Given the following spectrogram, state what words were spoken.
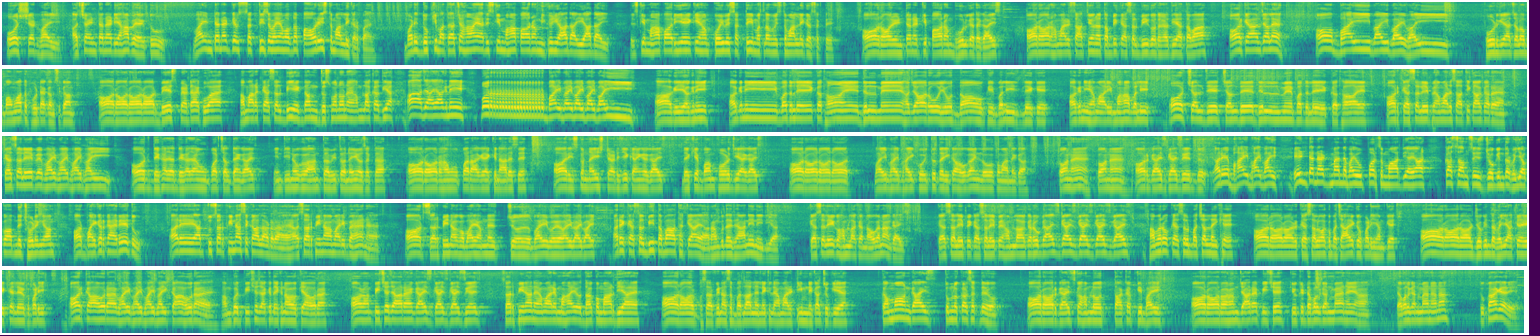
ओ शेट भाई। अच्छा इंटरनेट यहाँ पे है, तू। भाई इंटरनेट के शक्ति से भाई हम अपना पावर ही इस्तेमाल नहीं कर पाए। बड़ी दुख की बात है। अच्छा हाँ यार, इसकी महापावर हम याद आई याद आई। इसकी महापावर ये है कि हम कोई भी शक्ति मतलब इस्तेमाल नहीं कर सकते। और और इंटरनेट की पावर हम भूल गए थे गाइस और और हमारे साथियों ने तब भी कैसल बी को दिखा दिया तबाह। और क्या हाल चाल है? ओ भाई भाई भाई भाई। फूट गया, चलो बमा तो फूटा कम से कम। और और और और बेस पे अटैक हुआ है। हमारा कैसल भी एकदम दुश्मनों ने हमला कर दिया। आ जाए अग्नि। भाई भाई भाई भाई भाई। आ गई अग्नि। अग्नि बदले कथाएँ दिल में हज़ारों योद्धाओं की बलि लेके अग्नि हमारी महाबली, और चल दे चल दे, दिल में बदले कथाएँ। और कैसले पे हमारे साथी क्या कर रहे हैं? कैसले पे भाई भाई भाई भाई। और देखा जाए देखा जाए, ऊपर चलते हैं गाइस इन तीनों का अंत अभी तो नहीं हो सकता। और और हम ऊपर आ गए किनारे से। और इसको नई स्ट्रेटजी कहेंगे गाइस देखिए, बम फोड़ दिया गाइस और और और और। भाई भाई भाई, कोई तो तरीका होगा इन लोगों को मारने का। कौन है? कौन है? और गाइस गाइस अरे भाई भाई भाई इंटरनेट मैंने भाई ऊपर से मार दिया यार। कसम से इस जोगिंदर भैया को आपने छोड़ेंगे हम। और बाइकर कहाँ रे तू? अरे यार, तू सरफीना से कहा लड़ रहा है? सरफीना हमारी बहन है। और सरफीना को भाई हमने भाई भाई भाई भाई भाई भाई। अरे कैसल भी तबाह था क्या यार? हमको तो ध्यान ही नहीं दिया। कैसल ए को हमला करना होगा ना गाइज़ कैसल ए पे, कैसल ए पे हमला करो। Guys guys guys guys guys हमारो कैसल बचल नहीं खे। और और और कैसलवा को बचाए को पड़ी हमके। और और और जोगिंदर भैया के अकेले को पड़ी। और क्या हो रहा है भाई भाई भाई भाई, क्या हो रहा है? हमको पीछे जाके देखना होगा क्या हो रहा है। और हम पीछे जा रहे हैं guys guys guys guys Serafina ने हमारे महायोद्धा को मार दिया है। और और सरफीना से बदला लेने के लिए हमारी टीम निकल चुकी है। कम ऑन गाइस तुम लोग कर सकते हो। और और गाइस को हम लोग ताकत की भाई। और और हम जा रहे हैं पीछे, क्योंकि डबल गन मैन है यहाँ। डबल गन मैन है ना? तू कहाँ कह रही है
